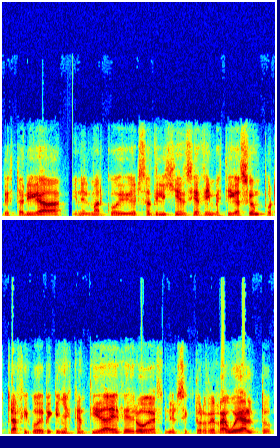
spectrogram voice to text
de esta brigada, en el marco de diversas diligencias de investigación por tráfico de pequeñas cantidades de drogas en el sector de Rahue Alto,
